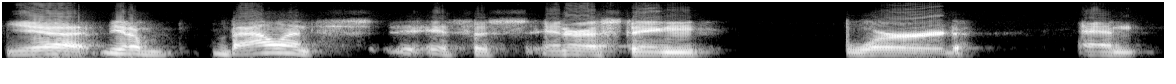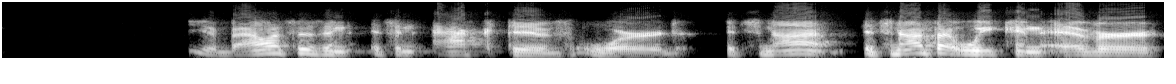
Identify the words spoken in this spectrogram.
Yeah, you know, balance. It's this interesting word, and you know, balance is an it's an active word. It's not it's not that we can ever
